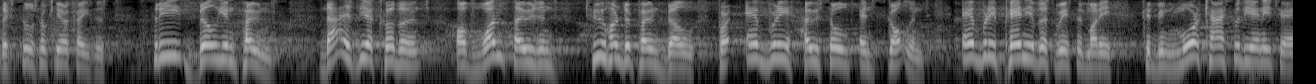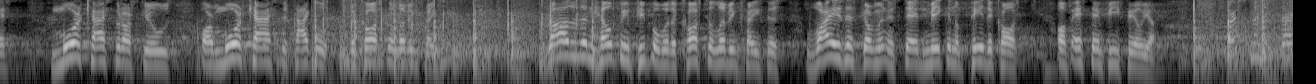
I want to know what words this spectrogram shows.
the social care crisis, £3 billion. That is the equivalent of £1,200 bill for every household in Scotland. Every penny of this wasted money could mean more cash for the NHS, more cash for our schools, or more cash to tackle the cost of living crisis. Rather than helping people with the cost of living crisis, why is this government instead making them pay the cost of SNP failure? First Minister.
